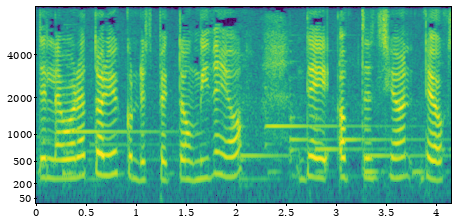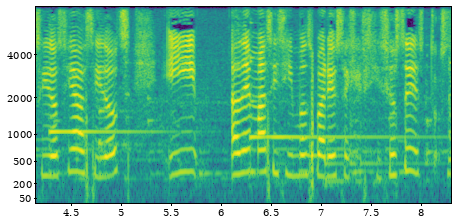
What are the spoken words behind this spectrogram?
del laboratorio con respecto a un video de obtención de óxidos y ácidos y además hicimos varios ejercicios de estos.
